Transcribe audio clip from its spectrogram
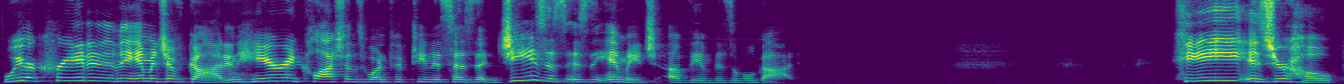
We are created in the image of God. And here in Colossians 1:15 it says that Jesus is the image of the invisible God. He is your hope.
